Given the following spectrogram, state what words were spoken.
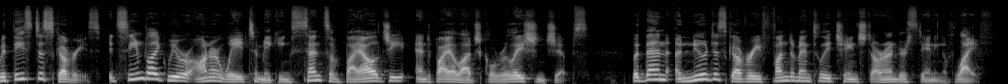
With these discoveries, it seemed like we were on our way to making sense of biology and biological relationships. But then a new discovery fundamentally changed our understanding of life,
